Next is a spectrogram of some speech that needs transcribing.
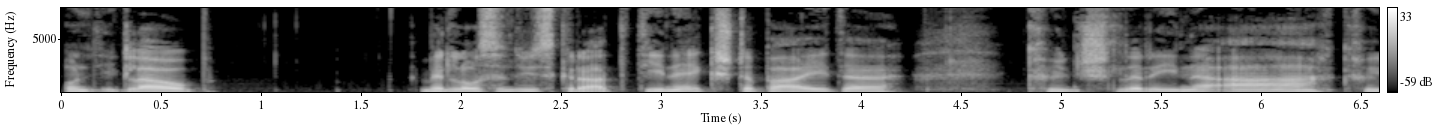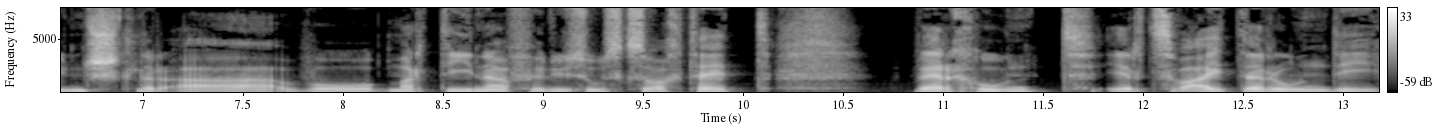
und ich glaube, wir hören uns gerade die nächsten beiden Künstlerinnen an, Künstler an, wo Martina für uns ausgesucht hat. Wer kommt in der zweiten Runde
